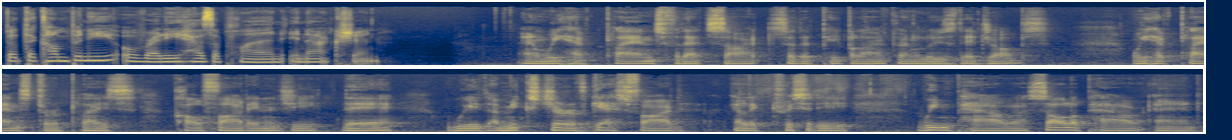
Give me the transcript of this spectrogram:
but the company already has a plan in action. and we have plans for that site so that people aren't going to lose their jobs. We have plans to replace coal fired energy there with a mixture of gas fired electricity, wind power, solar power, and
